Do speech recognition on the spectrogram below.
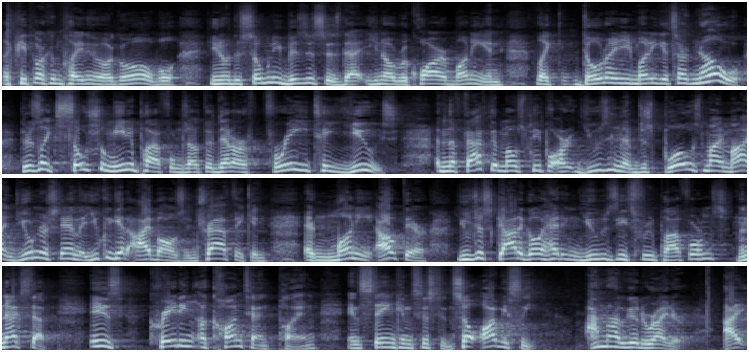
Like people are complaining, they're like, oh, well, you know, there's so many businesses that, you know, require money and like, don't I need money to get started? No, there's like social media platforms out there that are free to use. And the fact that most people aren't using them just blows my mind. You understand that you can get eyeballs and traffic and, and money out there. You just got to go ahead and use these free platforms. The next step is creating a content plan and staying consistent. So obviously, I'm not a good writer. I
